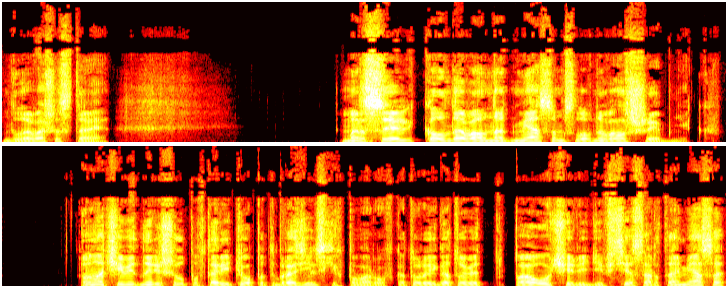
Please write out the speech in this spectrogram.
Глава шестая. Марсель колдовал над мясом, словно волшебник. Он, очевидно, решил повторить опыт бразильских поваров, которые готовят по очереди все сорта мяса,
